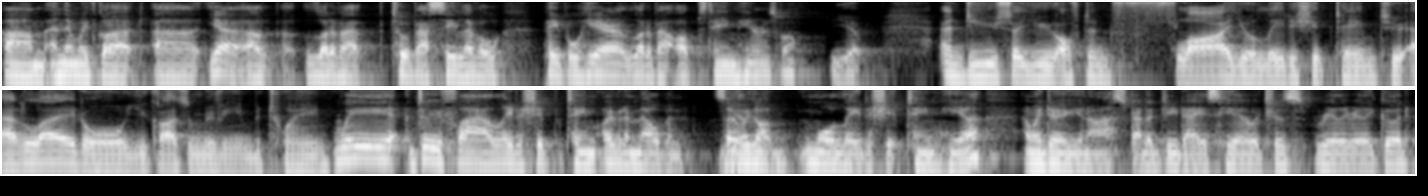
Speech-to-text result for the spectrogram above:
Um, and then we've got uh, yeah a, a, lot of our two of our C level people here, a lot of our ops team here as well. Yep. And do you so you often fly your leadership team to Adelaide, or you guys are moving in between? We do fly our leadership team over to Melbourne. So Yep. we got more leadership team here, and we do you know our strategy days here, which is really really good.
